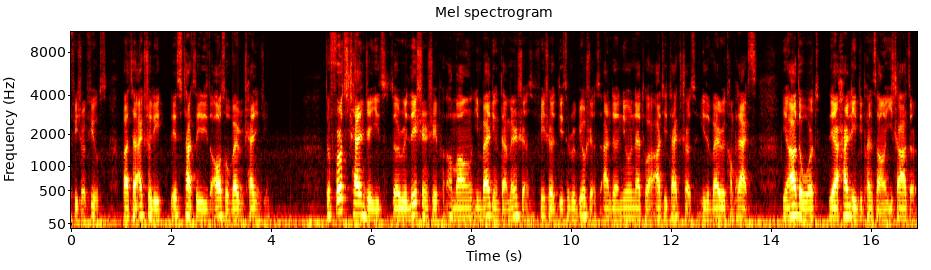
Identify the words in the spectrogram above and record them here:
feature fields. But actually, this task is also very challenging. The first challenge is the relationship among embedding dimensions, feature distributions, and neural network architectures is very complex. In other words, they are highly depends on each other.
